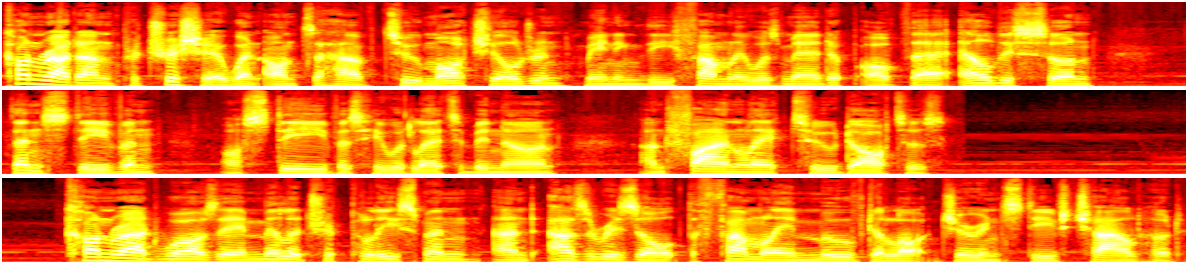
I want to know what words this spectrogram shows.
Conrad and Patricia went on to have two more children, meaning the family was made up of their eldest son, then Stephen, or Steve as he would later be known, and finally two daughters. Conrad was a military policeman, and as a result, the family moved a lot during Steve's childhood.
